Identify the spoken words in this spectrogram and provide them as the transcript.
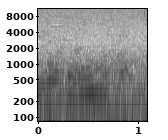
Oh,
